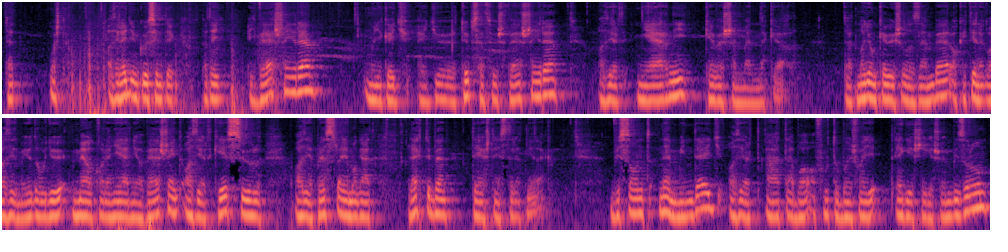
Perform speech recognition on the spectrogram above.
Tehát most azért legyünk őszinték, tehát egy, egy versenyre, mondjuk egy, egy többszezős versenyre azért nyerni kevesen mennek el. Tehát nagyon kevés az az ember, aki tényleg azért megy oda, hogy ő meg akarja nyerni a versenyt, azért készül, azért presszolja magát. Legtöbben teljesen szeretnének. Viszont nem mindegy, azért általában a futóban is van egy egészséges önbizalom,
